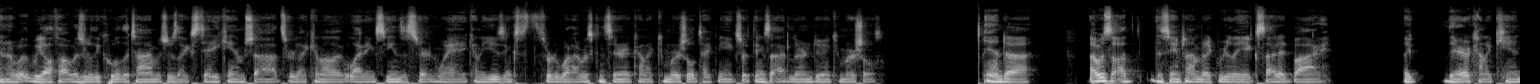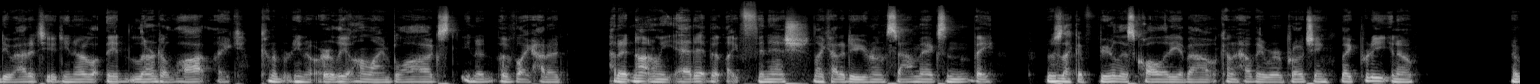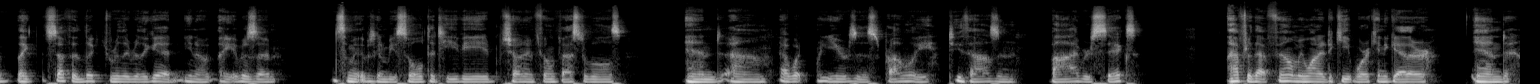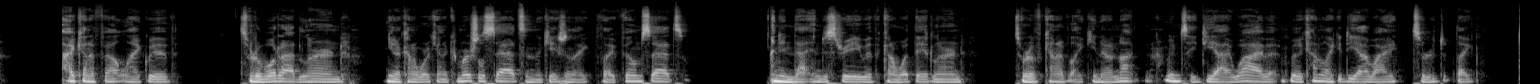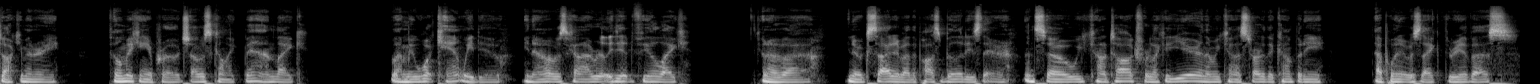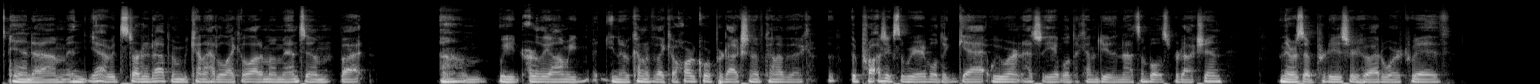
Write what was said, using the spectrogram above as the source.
You know what we all thought was really cool at the time, which was like steady cam shots or like kind of like lighting scenes a certain way, kind of using sort of what I was considering kind of commercial techniques or things that I'd learned doing commercials. And uh, I was at the same time like really excited by like their kind of can do attitude. You know, they'd learned a lot, like kind of you know early online blogs, you know, of like how to how to not only edit but like finish, like how to do your own sound mix, and they was like a fearless quality about kind of how they were approaching, like pretty you know, like stuff that looked really really good. You know, like it was a something that was going to be sold to TV, shown in film festivals. And um, what year was this? Probably 2005 or six. After that film, we wanted to keep working together. And I kind of felt like with sort of what I'd learned, you know, kind of working on commercial sets and occasionally like, like film sets and in that industry with kind of what they had learned, sort of kind of like, you know, not, I wouldn't say DIY, but, but kind of like a DIY sort of like documentary filmmaking approach. I was kind of like, man, like, I mean, what can't we do? You know, it was kind of, I really did feel like kind of, uh, you know, excited about the possibilities there. And so we kind of talked for like a year and then we kind of started the company. At that point it was like three of us. And um and yeah, it started up and we kind of had like a lot of momentum, but um we early on we you know kind of like a hardcore production of kind of the the projects that we were able to get. We weren't actually able to kind of do the nuts and bolts production. And there was a producer who I'd worked with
